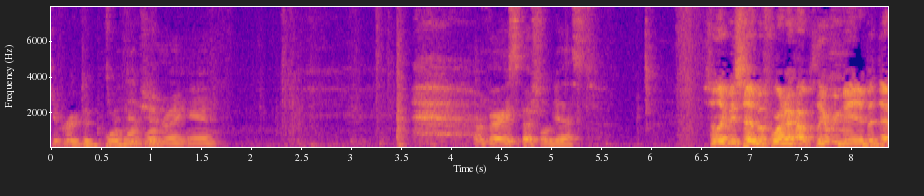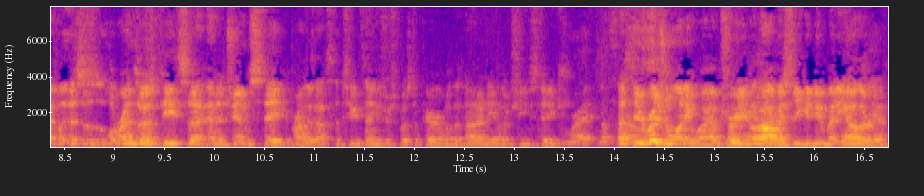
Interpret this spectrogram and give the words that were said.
Give her a good pour, Did won't one you? right, yeah. Our very special guest. So, like we said before, I don't know how clear we made it, but definitely this is Lorenzo's pizza and a Jim steak. Apparently, that's the two things you're supposed to pair with it, not any other cheesesteak. Right. Nothing That's the else. original, anyway. I'm sure you can. Obviously, you could do many Thank other. you.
